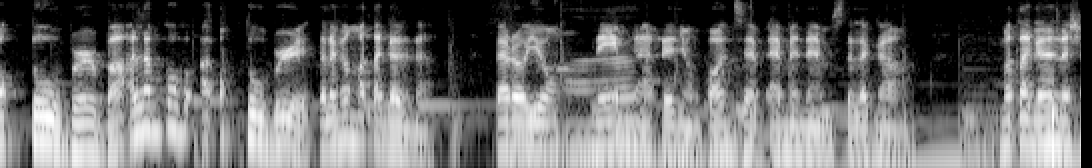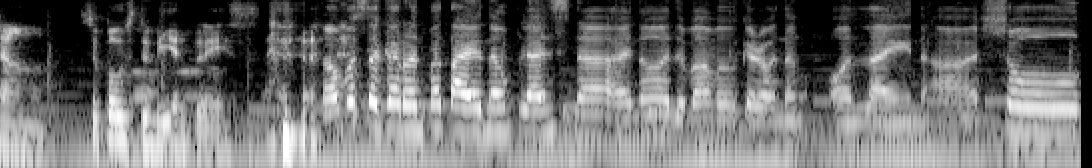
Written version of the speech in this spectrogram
October ba? Alam ko ah, October eh. Talagang matagal na. Pero yung name natin, yung concept M&M's talagang matagal na siyang supposed to be in place. Tapos nagkaroon pa tayo ng plans na ano, 'di ba, magkaroon ng online uh, show,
